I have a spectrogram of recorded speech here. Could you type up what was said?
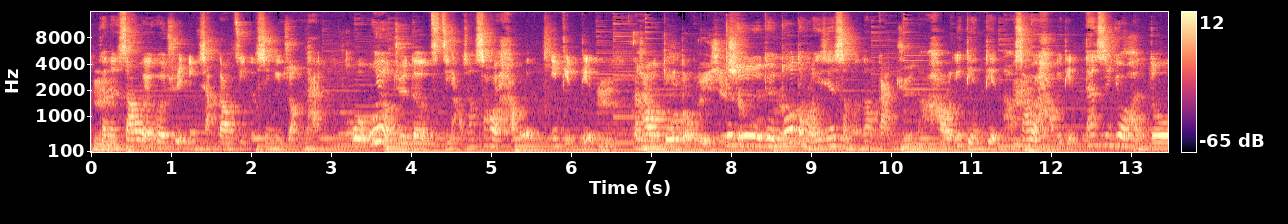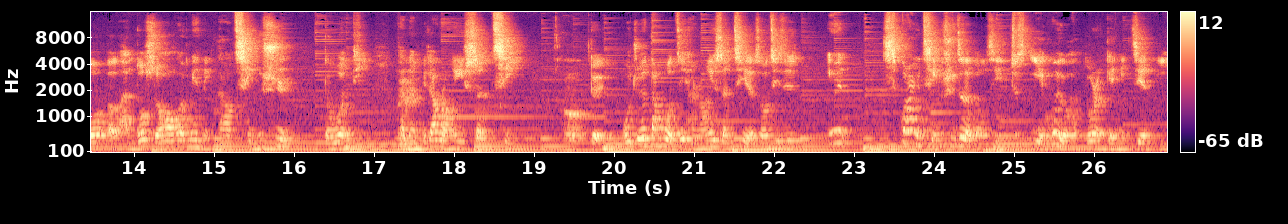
嗯、可能稍微会去影响到自己的心理状态。我我有觉得自己好像稍微好了一点点，嗯，然后多懂了一些，对对对对，多懂了一些什么那种感觉，然后好了一点点，然后稍微好一点，但是又很多呃很多时候会面临到情绪的问题，可能比较容易生气，嗯，对，我觉得当我自己很容易生气的时候，其实因为关于情绪这个东西，就是也会有很多人给你建议。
